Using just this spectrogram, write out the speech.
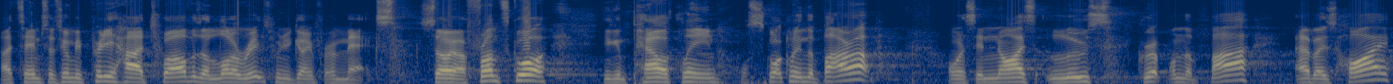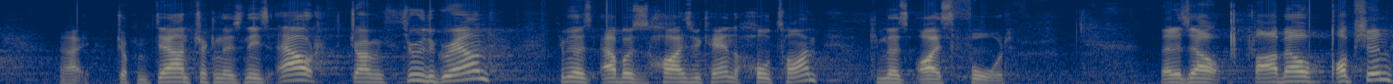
Uh, team, so it's gonna be pretty hard. 12 is a lot of reps when you're going for a max. So a front squat, you can power clean or squat clean the bar up, I want to see a nice loose grip on the bar, elbows high, right, dropping down, checking those knees out, driving through the ground, keeping those elbows as high as we can the whole time, keeping those eyes forward. That is our barbell option.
